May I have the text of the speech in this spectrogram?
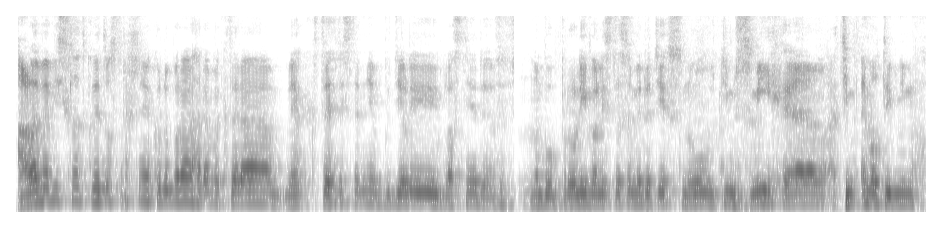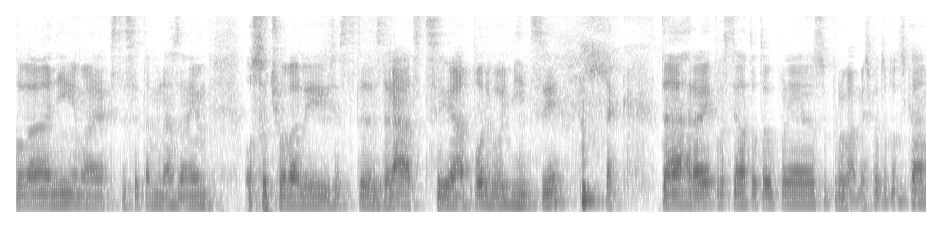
Ale ve výsledku je to strašně jako dobrá hra, ve která, jak tehdy jste mě budili vlastně, nebo prolívali jste se mi do těch snů tím smíchem a tím emotivním chováním a jak jste se tam navzájem osočovali, že jste zrádci a podvodníci, tak ta hra je prostě na toto úplně superová. My jsme to teďka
